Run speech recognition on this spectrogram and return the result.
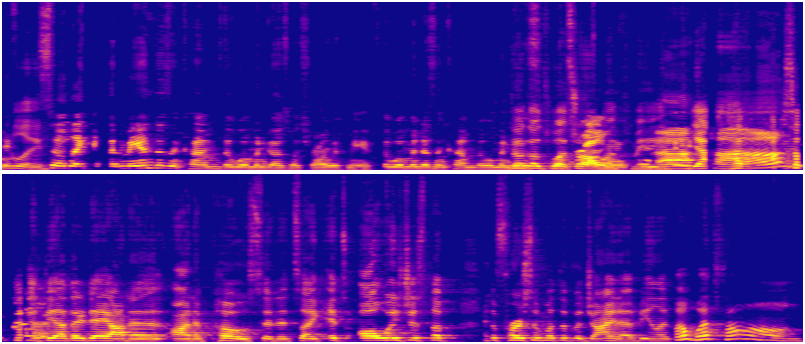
if totally. so, like if the man doesn't come, the woman goes, "What's wrong with me?" If the woman doesn't come, the woman goes, goes, what's wrong with me? Uh-huh. Yeah, I saw the other day on a on a post, and it's like it's always just the the person with the vagina being like, "Well, what's wrong?"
